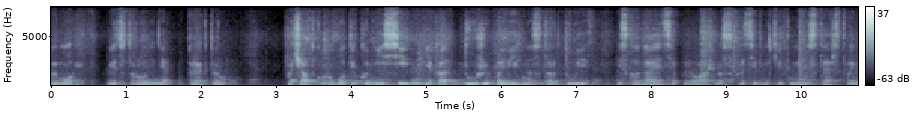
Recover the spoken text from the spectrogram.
вимоги відсторонення ректору, початку роботи комісії, яка дуже повільно стартує і складається переважно з працівників міністерства. І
